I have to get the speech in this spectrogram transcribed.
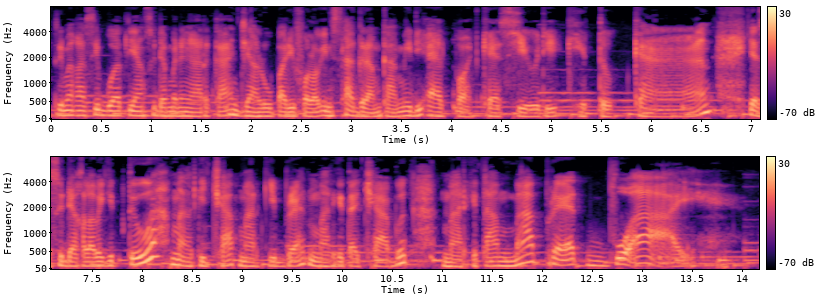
Terima kasih buat yang sudah mendengarkan. Jangan lupa di follow Instagram kami di @podcastyudi gitu kan kan? Ya sudah kalau begitu, mari cap, mari bread, mari kita cabut, mari kita mabret. Bye.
